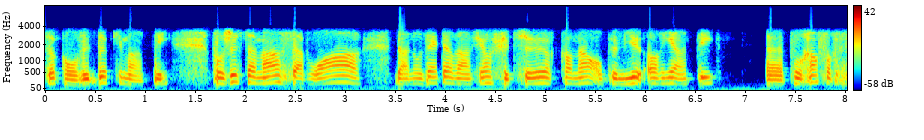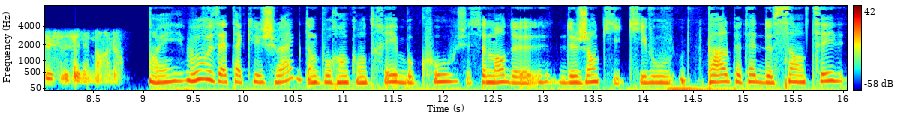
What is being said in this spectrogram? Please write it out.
ça qu'on veut documenter pour justement savoir dans nos interventions futures comment on peut mieux orienter euh, pour renforcer ces éléments-là. Oui, vous, vous êtes à Cujuac, donc vous rencontrez beaucoup justement de, de gens qui, qui vous parlent peut-être de santé,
